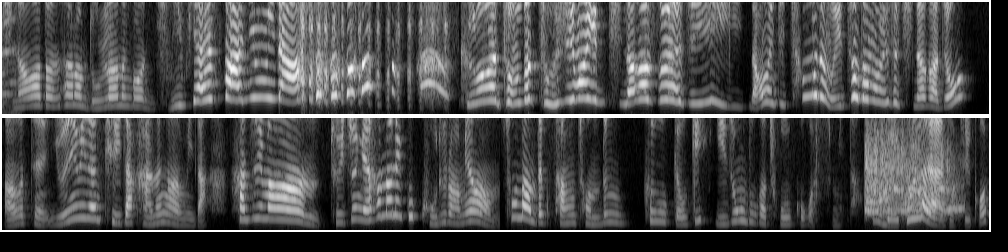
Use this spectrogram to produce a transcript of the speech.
지나가던 사람 놀라는 건 유니비 알바 아닙니다. 그러면 좀 더 조심하게 지나갔어야지. 나머지 창문을 왜 쳐다보면서 지나가죠? 아무튼 유니비는 둘 다 가능합니다. 하지만 둘 중에 하나를 꼭 고르라면 손 안 대고 방 전등 끄고 껴기 이 정도가 좋을 것 같습니다. 왜 골라야 되지 이걸?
